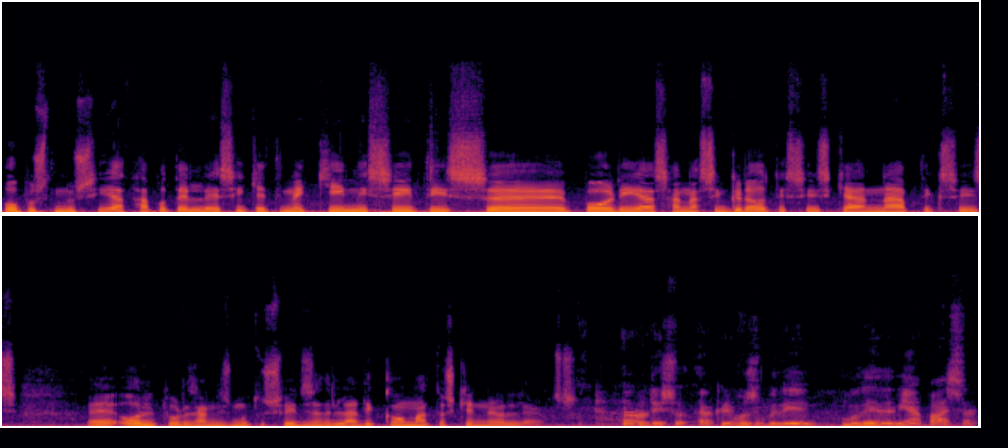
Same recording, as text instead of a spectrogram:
όπου στην ουσία θα αποτελέσει και την εκκίνηση της ε, πορείας ανασυγκρότησης και ανάπτυξης ε, όλου του οργανισμού του ΣΥΡΙΖΑ, δηλαδή κόμματος και νεολαίος. Θα ρωτήσω, ακριβώς επειδή μου δίνετε μια πάσα,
